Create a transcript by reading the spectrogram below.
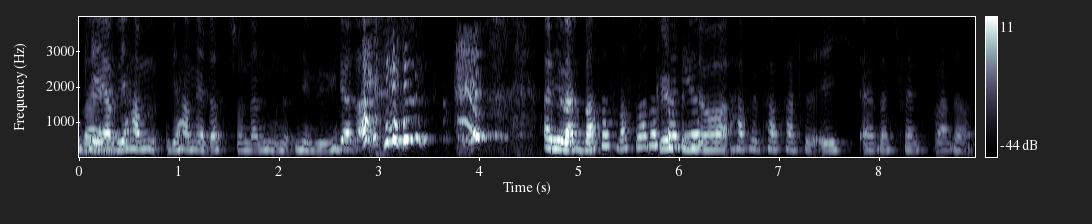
Okay, ja, wir haben, wir haben ja das schon, dann nehmen wir wieder rein. also, nee, was, was, was war das Gryffindor, Hufflepuff hatte ich äh, Best Friends Brother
